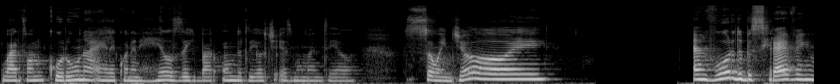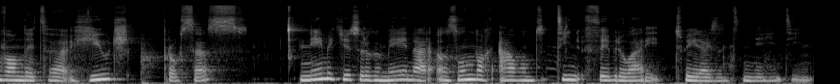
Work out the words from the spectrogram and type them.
waarvan corona eigenlijk wel een heel zichtbaar onderdeeltje is momenteel. So enjoy! En voor de beschrijving van dit uh, huge proces neem ik je terug mee naar zondagavond 10 februari 2019.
